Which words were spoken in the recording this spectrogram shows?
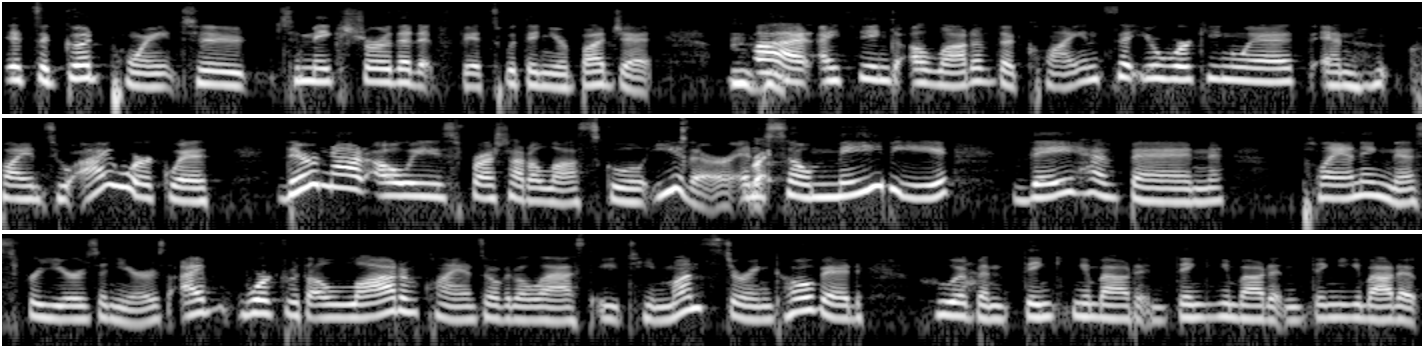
it's a good point to to make sure that it fits within your budget. Mm-hmm. But I think a lot of the clients that you're working with and who, clients who I work with, they're not always fresh out of law school either, and Right. so maybe they have been planning this for years and years. I've worked with a lot of clients over the last 18 months during COVID who have been thinking about it and thinking about it and thinking about it.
